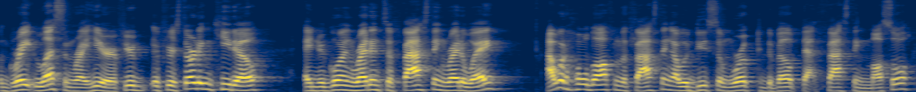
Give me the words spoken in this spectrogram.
a, great lesson right here. If you're if you're starting keto and you're going right into fasting right away, I would hold off on the fasting. I would do some work to develop that fasting muscle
